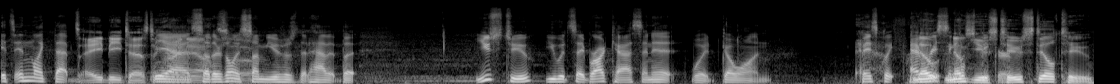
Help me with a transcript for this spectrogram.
it's in like that It's A/B testing. yeah right now, so there's only some users that have it but used to you would say broadcast and it would go on basically every no, single no used speaker. to, still to.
